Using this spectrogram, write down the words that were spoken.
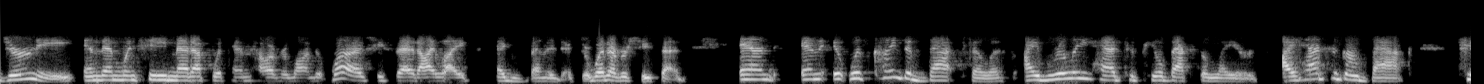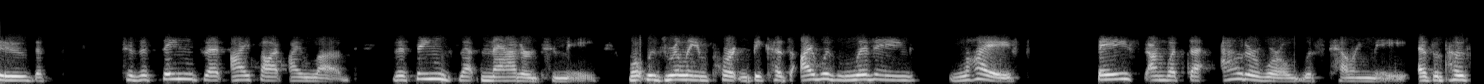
journey. And then when she met up with him, however long it was, she said, I like eggs Benedict or whatever she said. And and it was kind of that, Phyllis. I really had to peel back the layers. I had to go back to the to the things that I thought I loved, the things that mattered to me, what was really important because I was living life based on what the outer world was telling me as opposed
